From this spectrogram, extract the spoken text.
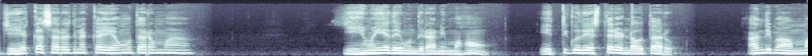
జయక్క సరోజనక్క ఏమవుతారమ్మా? ఏమయ్యేదేముందిరా నీ మొహం? ఎత్తి కుదేస్తే రెండు అవుతారు అంది మా అమ్మ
